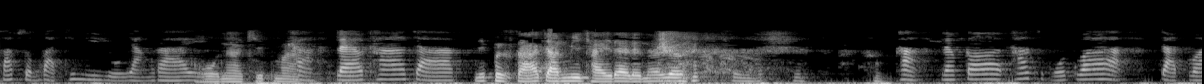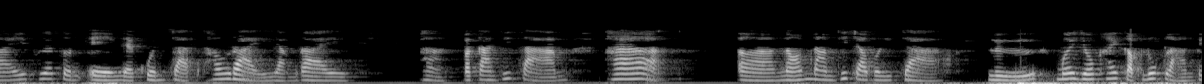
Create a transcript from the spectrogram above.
ทรัพย์สมบัติที่มีอยู่อย่างไรโอ้น่าคิดมากค่ะ แล้วถ้าจะนี่ปรึกษาอาจารย์มีชัยได้เลยนะเลยค่ะ แล้วก็ถ้าสมมติว่าจัดไว้เพื่อตนเองเนี่ยควรจัดเท่าไหร่อย่างไร ค่ะ ประการที่สามถ้าน้อมนำที่จะบริจาค หรือเมื่อยกให้กับลูกหลานไป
